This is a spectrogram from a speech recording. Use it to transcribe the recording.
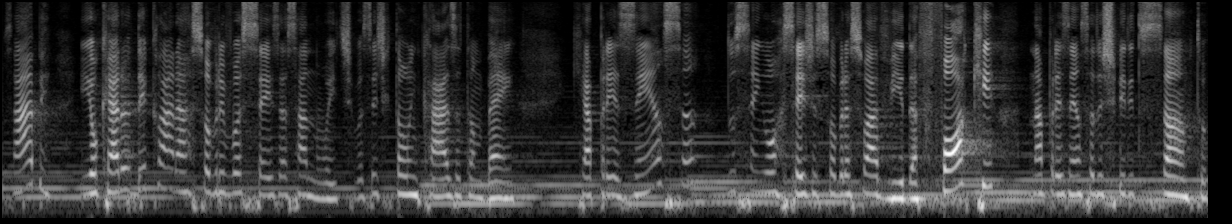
sabe? E eu quero declarar sobre vocês essa noite, vocês que estão em casa também, que a presença do Senhor seja sobre a sua vida. Foque na presença do Espírito Santo.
